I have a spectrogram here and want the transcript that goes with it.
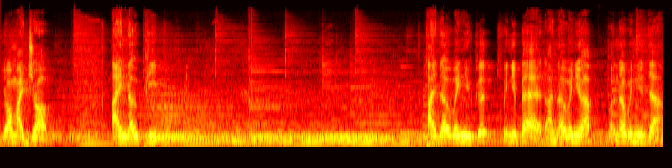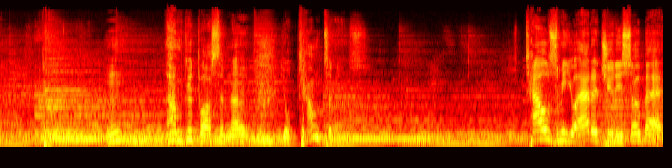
You're my job. I know people. I know when you're good, when you're bad. I know when you're up, I know when you're down. Hmm? I'm good, Pastor. No, your countenance tells me your attitude is so bad.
